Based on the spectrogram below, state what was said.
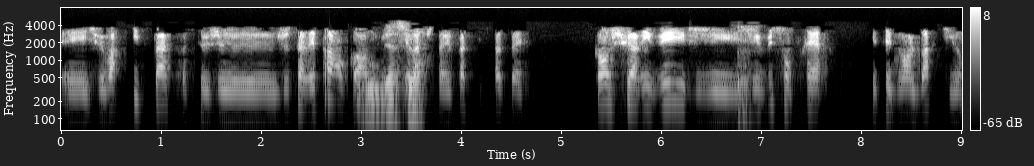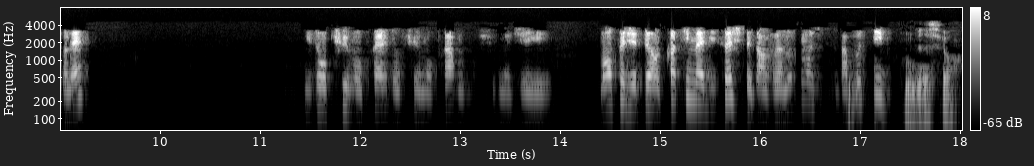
et je vais voir ce qui se passe, parce que je je savais pas encore. Bien J'étais là, sûr. Je savais pas ce qui se passait. Quand je suis arrivé, j'ai vu son frère qui était devant le bar qui hurlait. Ils ont tué mon frère, ils ont tué mon frère. Moi, je- mais j'ai- moi, en fait, j'étais quand il m'a dit ça, j'étais dans un autre monde. C'est pas possible. Bien sûr.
